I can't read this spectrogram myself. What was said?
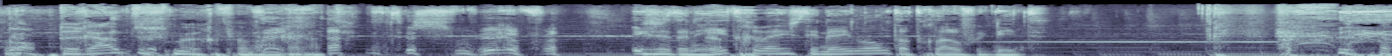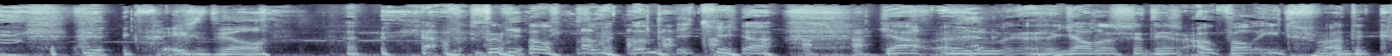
Rob, de ruimtesmurfen waren dat. De smurfen. Is het een hit geweest in Nederland? Dat geloof ik niet. ik vrees het wel. Ja, toch wel, wel een beetje, ja. Ja, um, Jannes, het is ook wel iets wat ik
